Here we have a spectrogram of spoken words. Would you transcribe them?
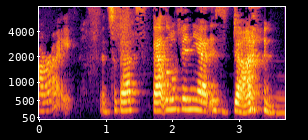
All right. And so that's, that little vignette is done.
